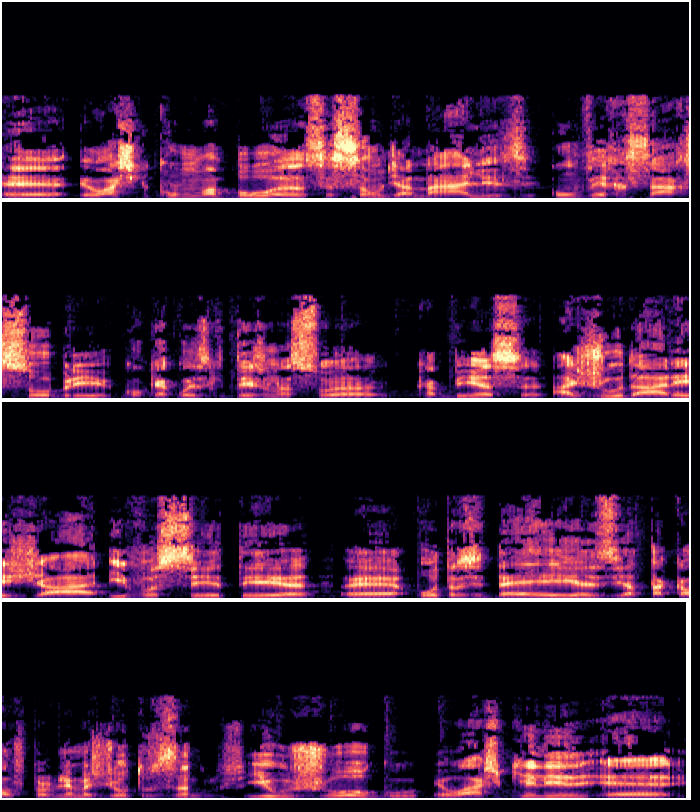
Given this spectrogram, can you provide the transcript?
é, eu acho que como uma boa sessão de análise, conversar sobre qualquer coisa que esteja na sua cabeça ajuda a arejar e você ter é, outras ideias e atacar os problemas de outros ângulos. E o jogo, eu acho que ele, é,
